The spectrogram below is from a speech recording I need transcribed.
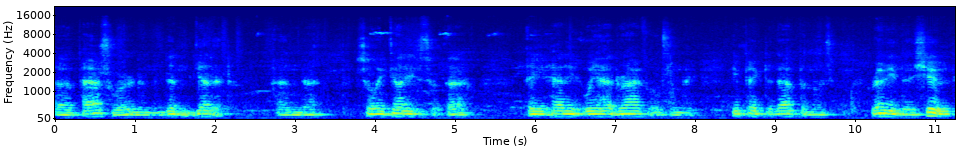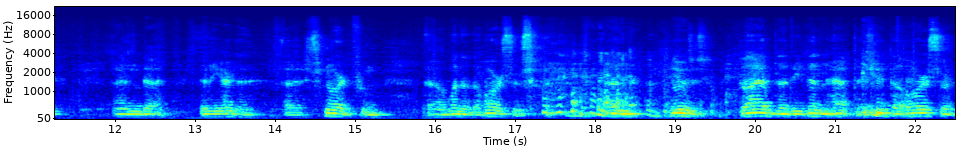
uh, password and didn't get it. And uh, so he got his, uh, he had, we had rifles and he he picked it up and was ready to shoot. And uh, then he heard a, a snort from uh, one of the horses. And he was glad that he didn't have to shoot the horse, or,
